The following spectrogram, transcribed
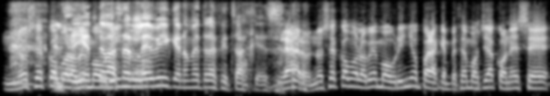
no sé cómo lo ve Mourinho. va a ser Levi que no me trae fichajes. Claro, no sé cómo lo ve Mourinho para que empecemos ya con ese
